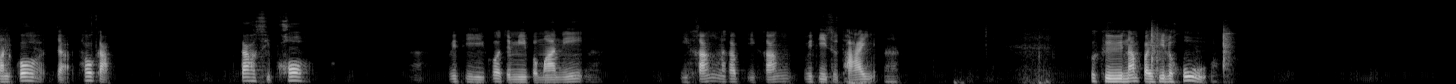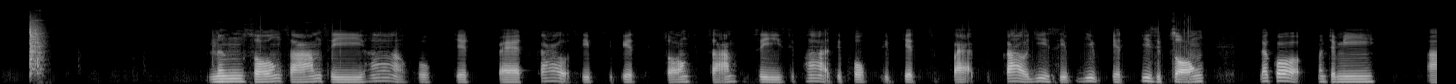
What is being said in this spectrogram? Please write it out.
มันก็จะเท่ากับ 90 ข้อ วิธีก็จะมีประมาณนี้นะอีกครั้งนะครับอีกครั้งวิธีสุดท้ายนะก็คือนับไปทีละคู่หนึ่งสองสามสี่ห้าหก แปดเก้าสิบสิบเอ็ดสิบสองสิบสามสิบสี่สิบห้าสิบหกสิบเจ็ดสิบแปดสิบเก้ายี่สิบยี่สิบเอ็ดยี่สิบสองแล้วก็มันจะมีอ่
